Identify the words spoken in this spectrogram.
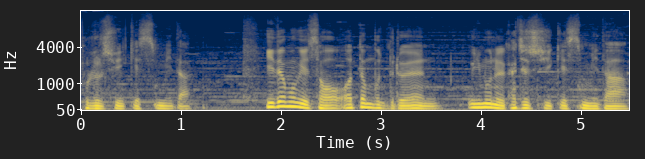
부를 수 있겠습니다. 이 대목에서 어떤 분들은 의문을 가질 수 있겠습니다.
